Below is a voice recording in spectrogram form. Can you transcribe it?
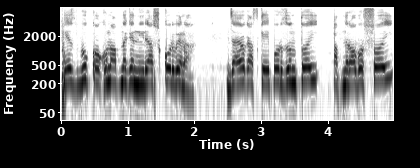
ফেসবুক কখনো আপনাকে নিরাশ করবে না। যাই হোক, আজকে এই পর্যন্তই। আপনারা অবশ্যই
